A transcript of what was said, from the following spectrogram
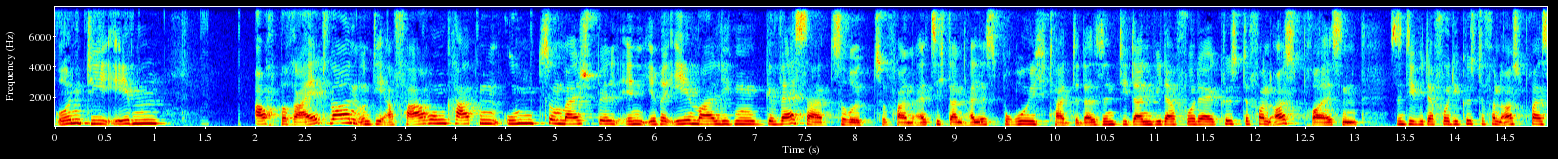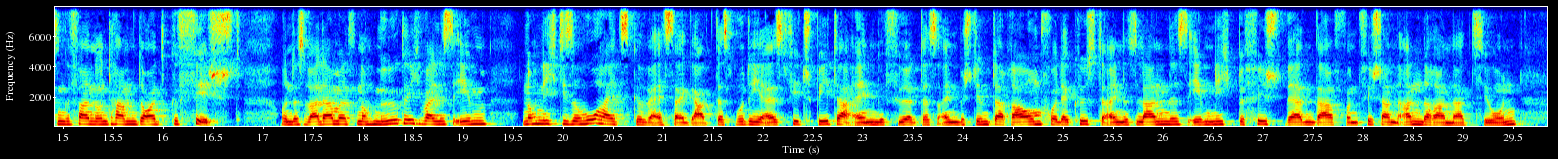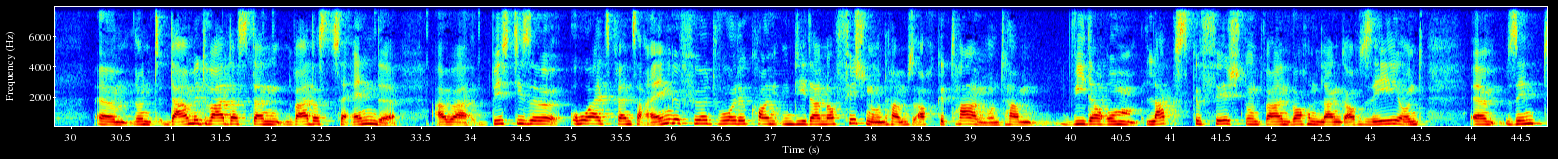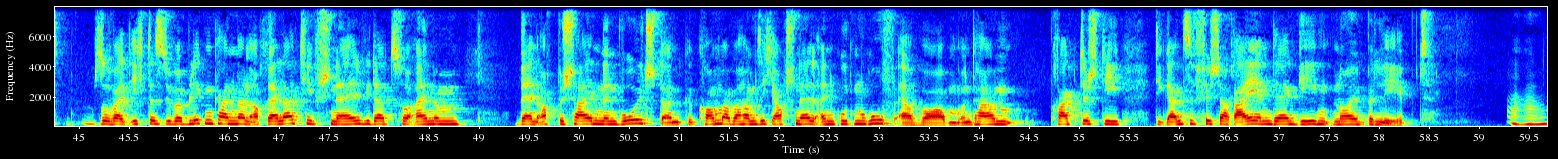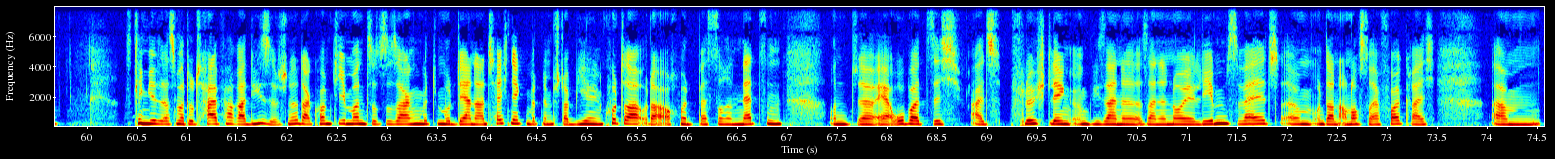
Und die eben auch bereit waren und die Erfahrung hatten, um zum Beispiel in ihre ehemaligen Gewässer zurückzufahren, als sich dann alles beruhigt hatte. Da sind die dann wieder vor der Küste von Ostpreußen, sind die wieder vor die Küste von Ostpreußen gefahren und haben dort gefischt. Und das war damals noch möglich, weil es eben noch nicht diese Hoheitsgewässer gab. Das wurde ja erst viel später eingeführt, dass ein bestimmter Raum vor der Küste eines Landes eben nicht befischt werden darf von Fischern anderer Nationen. Ähm, und damit war das dann, war das zu Ende. Aber bis diese Hoheitsgrenze eingeführt wurde, konnten die dann noch fischen und haben es auch getan und haben wiederum Lachs gefischt und waren wochenlang auf See und ähm, sind, soweit ich das überblicken kann, dann auch relativ schnell wieder zu einem, wenn auch bescheidenen Wohlstand gekommen, aber haben sich auch schnell einen guten Ruf erworben und haben praktisch die, die ganze Fischerei in der Gegend neu belebt. Mhm klingt jetzt erstmal total paradiesisch. Ne? Da kommt jemand sozusagen mit moderner Technik, mit einem stabilen Kutter oder auch mit besseren Netzen und äh, erobert sich als Flüchtling irgendwie seine, seine neue Lebenswelt ähm, und dann auch noch so erfolgreich. Ähm,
